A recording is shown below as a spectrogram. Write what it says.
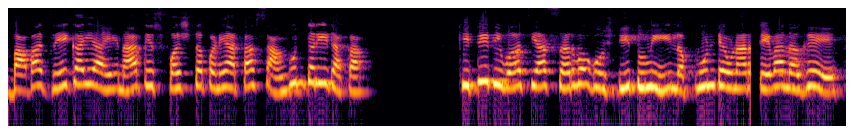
बाबा जे काही आहे ना ते स्पष्टपणे आता सांगून तरी टाका. किती दिवस या सर्व गोष्टी तुम्ही लपवून ठेवणार? तेव्हा लगेच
